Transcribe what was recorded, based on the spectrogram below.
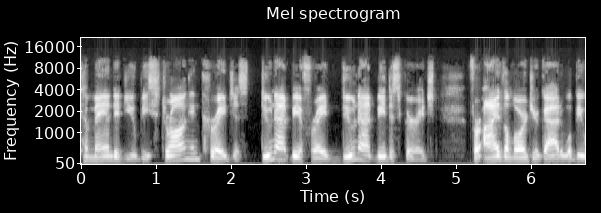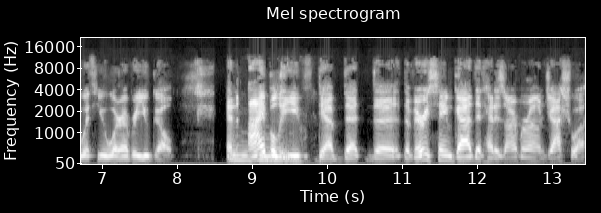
commanded you, be strong and courageous? Do not be afraid, do not be discouraged, for I, the Lord your God, will be with you wherever you go. And mm-hmm. I believe, Deb, that the, the very same God that had his arm around Joshua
